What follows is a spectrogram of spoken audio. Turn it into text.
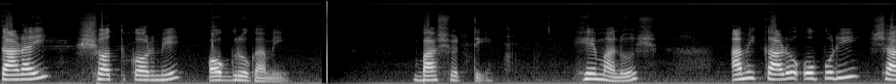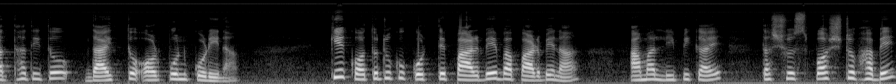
তারাই সৎকর্মে অগ্রগামী। বাষট্টি। হে মানুষ আমি কারও ওপরই সাধ্যাতীত দায়িত্ব অর্পণ করি না। কে কতটুকু করতে পারবে বা পারবে না, আমার লিপিকায় তা সুস্পষ্টভাবে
